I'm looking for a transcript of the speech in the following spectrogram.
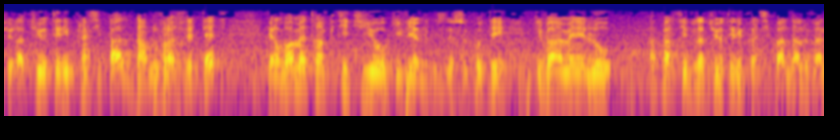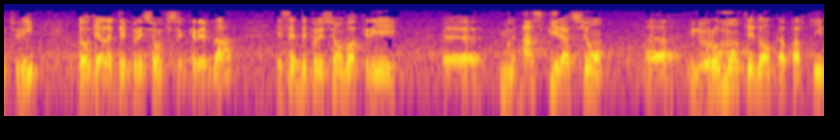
sur la tuyauterie principale, dans l'ouvrage de tête, et on va mettre un petit tuyau qui vient de ce côté, qui va amener l'eau à partir de la tuyauterie principale dans le venturi. Donc il y a la dépression qui se crée là, et cette dépression va créer euh, une aspiration, euh, une remontée donc à partir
